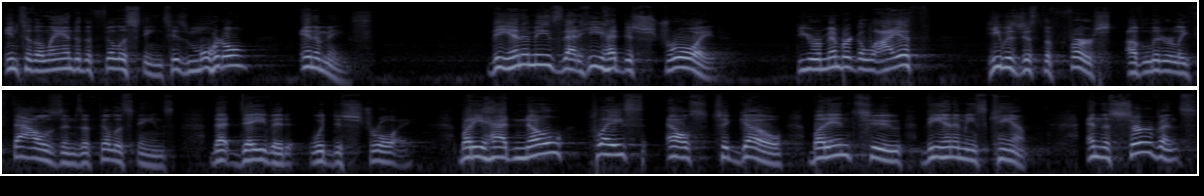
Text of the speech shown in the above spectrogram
into the land of the Philistines, his mortal enemies. The enemies that he had destroyed. Do you remember Goliath? He was just the first of literally thousands of Philistines that David would destroy. But he had no place else to go but into the enemy's camp. And the servants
